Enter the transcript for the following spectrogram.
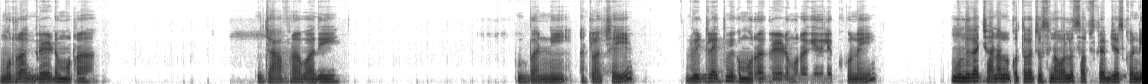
ముర్రా గ్రేడ్ ముర్రా జాఫరాబాది బన్నీ అట్లా వచ్చాయి. వీటిలో అయితే మీకు ముర్రా గ్రేడ్ ముర్రా గేదెలు ఎక్కువ ఉన్నాయి. ముందుగా ఛానల్ను కొత్తగా చూస్తున్న వాళ్ళు సబ్స్క్రైబ్ చేసుకోండి.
